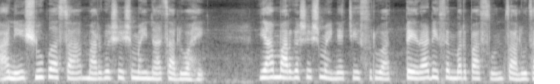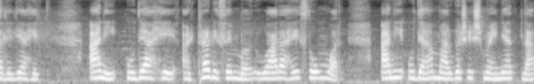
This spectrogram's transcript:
आणि शुभ असा मार्गशीर्ष महिना चालू आहे. या मार्गशीर्ष महिन्याची सुरुवात तेरा डिसेंबरपासून चालू झालेली आहे. आणि उद्या आहे अठरा डिसेंबर वार आहे सोमवार. आणि उद्या मार्गशीर्ष महिन्यातला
